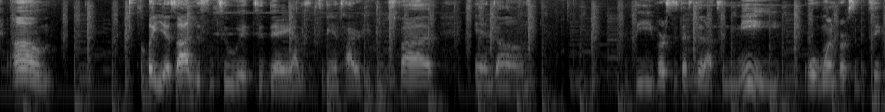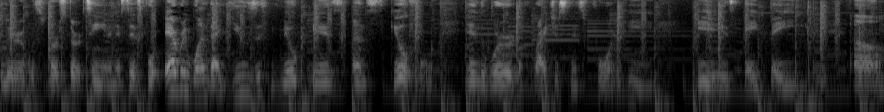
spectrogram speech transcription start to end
um, but yeah, so I listened to it today. I listened to the entire Hebrews 5 and um, the verses that stood out to me, or one verse in particular, was verse 13, and it says, For everyone that useth milk is unskillful in the word of righteousness, for he is a babe. Um,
